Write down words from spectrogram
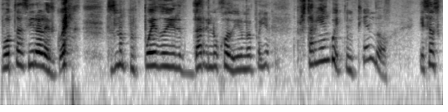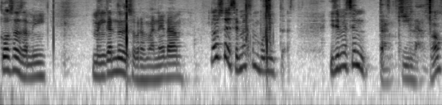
botas ir a la escuela. Entonces no puedo ir, dar el lujo de irme para allá. Pero está bien, güey, te entiendo. Esas cosas a mí me encantan de sobremanera. No sé, se me hacen bonitas. y se me hacen tranquilas, ¿no?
